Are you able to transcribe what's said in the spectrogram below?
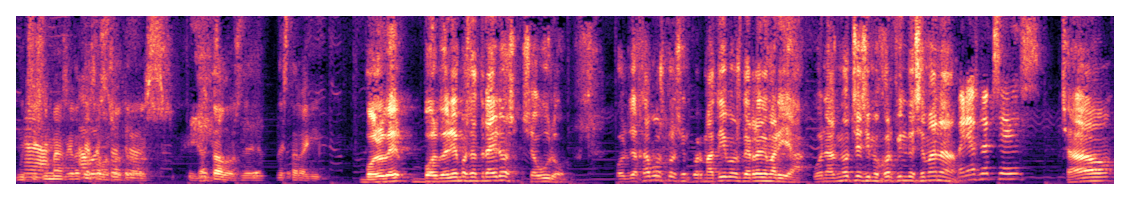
Muchísimas gracias a vosotros. Encantados de, de estar aquí. Volver- volveremos a traeros seguro. Os dejamos con los informativos de Radio María. Buenas noches y mejor fin de semana. Buenas noches. Chao.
